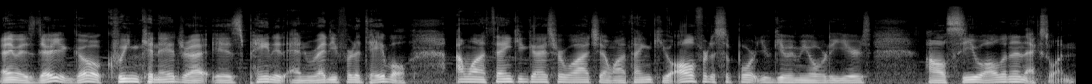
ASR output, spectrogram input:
Anyways there you go. Queen Caenedra is painted and ready for the table. I want to thank you guys for watching. I want to thank you all for the support you've given me over the years. I'll see you all in the next one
